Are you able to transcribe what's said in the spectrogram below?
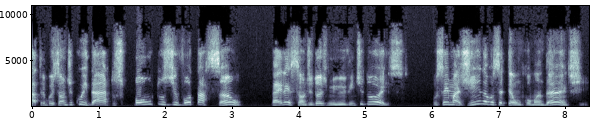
atribuição de cuidar dos pontos de votação na eleição de 2022. Você imagina você ter um comandante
